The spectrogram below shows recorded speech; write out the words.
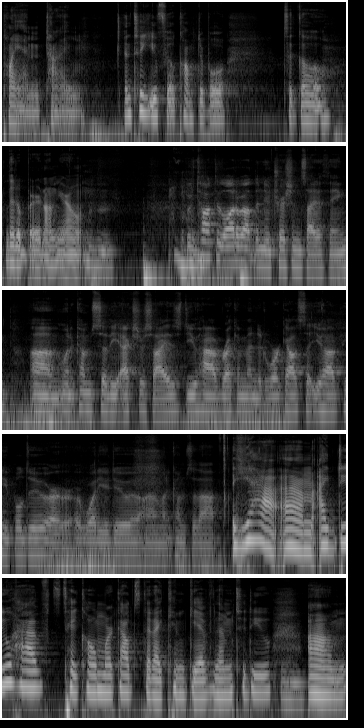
plan time until you feel comfortable to go little bird on your own. Mm-hmm. We've talked a lot about the nutrition side of thing. Um, when it comes to the exercise, do you have recommended workouts that you have people do, or, or what do you do um, when it comes to that? Yeah, um, I do have take home workouts that I can give them to do. Um,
